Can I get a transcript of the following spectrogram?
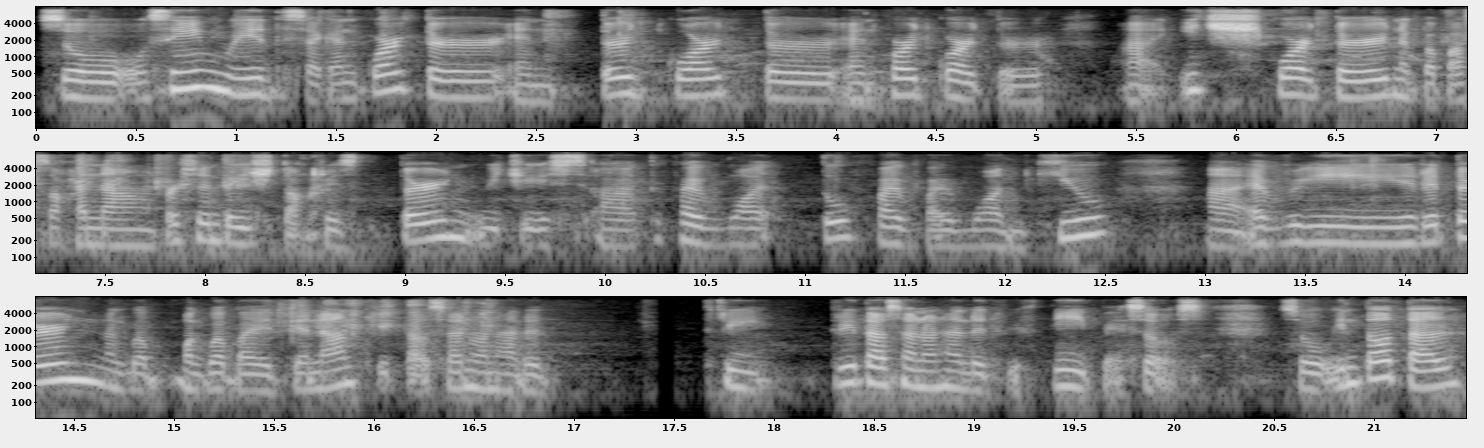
So, same with second quarter and third quarter and fourth quarter uh, each quarter, nagpapasa ka ng percentage tax return, which is uh, 2551Q. Uh, every return, magbabayad ka ng 3,100 3,150 pesos. So, in total,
